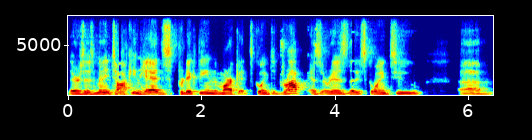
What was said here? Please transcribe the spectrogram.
there's as many talking heads predicting the market's going to drop as there is that it's going to, um,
